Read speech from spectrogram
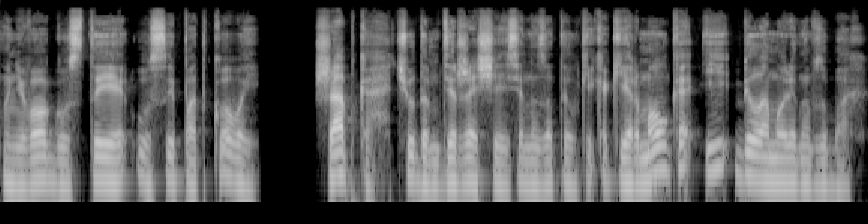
У него густые усы подковой, шапка, чудом держащаяся на затылке, как ермолка, и беломорина в зубах.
